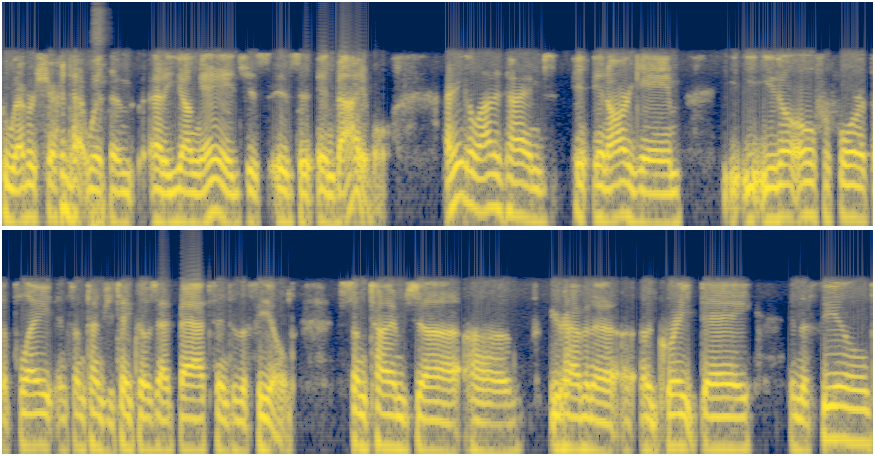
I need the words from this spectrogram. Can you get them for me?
whoever shared that with him at a young age is is invaluable. I think a lot of times in our game, you go 0 for 4 at the plate, and sometimes you take those at bats into the field. Sometimes uh, uh, you're having a, a great day in the field,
